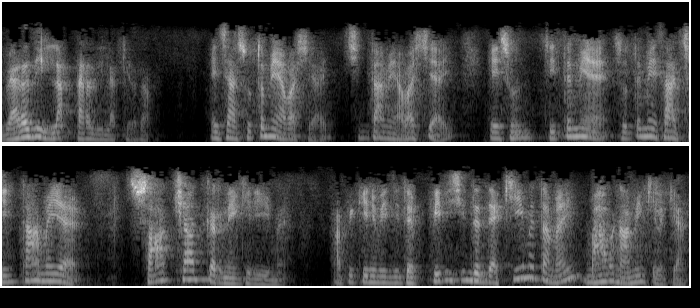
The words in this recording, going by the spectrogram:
වැරදිල්ලක් පෙරදිල්ලක් කියලා තමයි. එනිසා සුතමේ අවශ්‍යයි. චින්තාමේ අවශ්‍යයි. ඒ සුතමේ සුතමේ සා චින්තාමය සාක්ෂාත් කරණය කිරීම. අපි කියන විදිහට පිරිසිඳ දැකීම තමයි භාවනාමය කියලා කියන්නේ.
